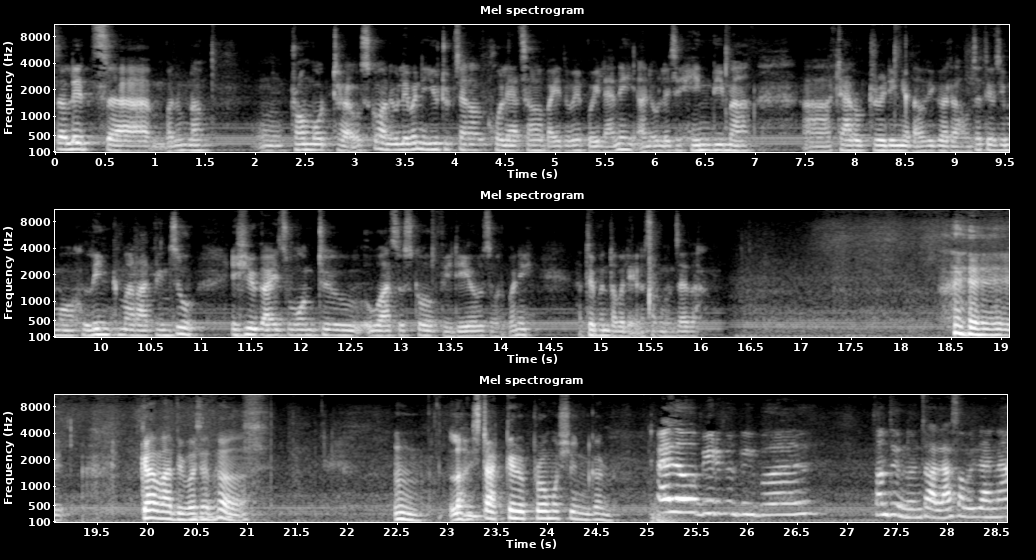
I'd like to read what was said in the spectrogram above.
सो लेट्स भनौँ न प्रमोट उसको अनि उसले पनि युट्युब च्यानल खोलेको छ बाई द वे पहिला नै। अनि उसले चाहिँ हिन्दीमा ट्यारो ट्रेडिङ यताउति गरेर हुन्छ त्यो चाहिँ म लिङ्कमा राखिदिन्छु। If you guys want to watch उसको भिडियोजहरू पनि त्यो पनि तपाईँले हेर्न सक्नुहुन्छ त। कहाँ माथि बस्छ त? ल स्टार्ट तेरो प्रमोसन गर्नु। हेलो ब्युटिफुल पिपल सन्चै हुनुहुन्छ होला सबैजना?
